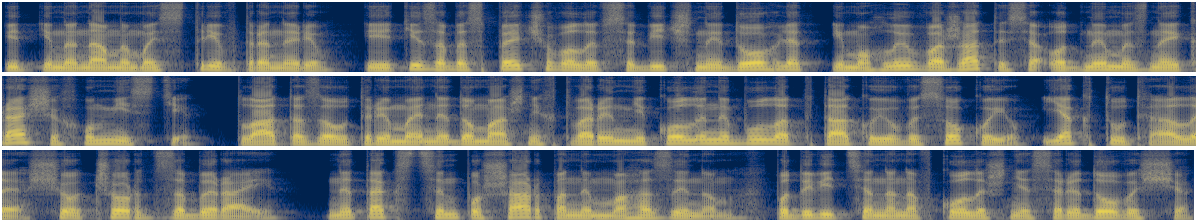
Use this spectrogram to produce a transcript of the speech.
під іменами майстрів-тренерів, і ті забезпечували всебічний догляд і могли вважатися одним із найкращих у місті. Плата за утримання домашніх тварин ніколи не була б такою високою, як тут, але що, чорт забирай. Не так з цим пошарпаним магазином. Подивіться на навколишнє середовище.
